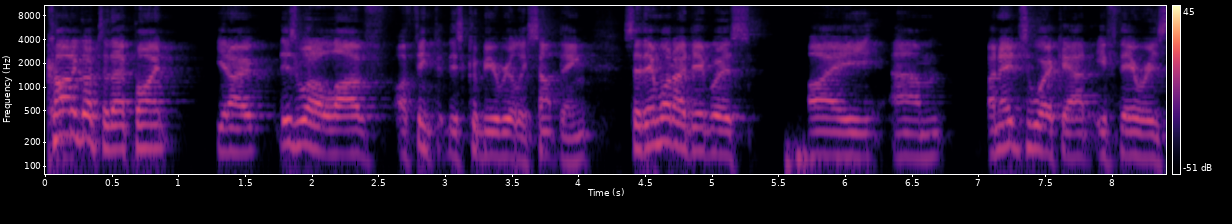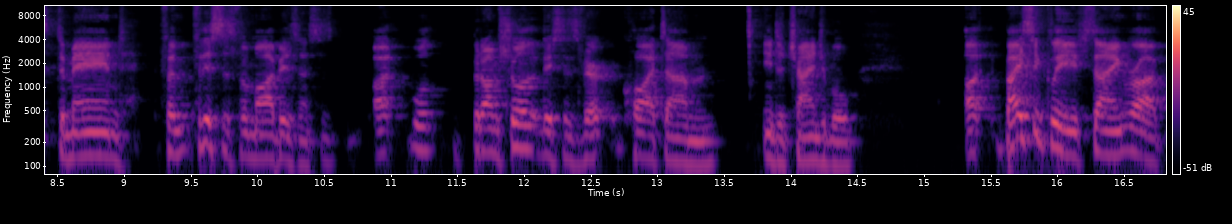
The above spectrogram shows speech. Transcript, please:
kind of got to that point, you know, this is what I love. I think that this could be really something. So then what I did was I, um, I needed to work out if there is demand for, for this is for my business. I, well, but I'm sure that this is very, quite, um, interchangeable. Uh, basically saying, right,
